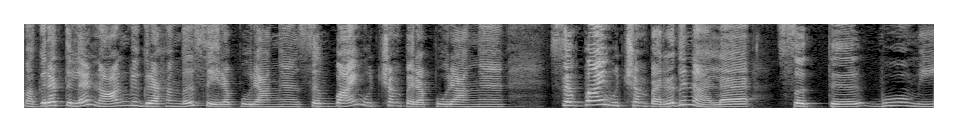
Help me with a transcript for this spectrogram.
மகரத்துல நான்கு கிரகங்கள் சேர போறாங்க. செவ்வாய் உச்சம் பெற போறாங்க. செவ்வாய் உச்சம் பெறதுனால சொத்து பூமி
